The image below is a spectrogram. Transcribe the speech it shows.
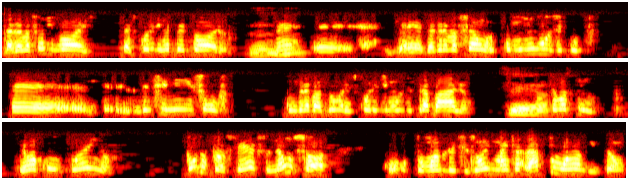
da gravação de voz, da escolha de repertório, uhum. né, é, é, da gravação como músico, é, definir isso com gravadora, escolha de música de trabalho. Certo. Então, assim, eu acompanho todo o processo, não só tomando decisões, mas atuando, então,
